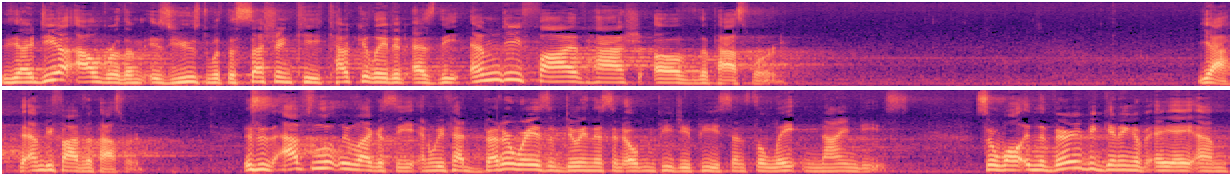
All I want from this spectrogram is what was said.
The IDEA algorithm is used with the session key calculated as the MD5 hash of the password. Yeah, the MD5 of the password. This is absolutely legacy and we've had better ways of doing this in OpenPGP since the late 90s. So while in the very beginning of AAM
